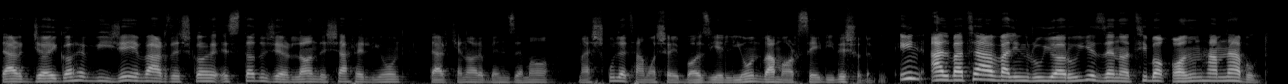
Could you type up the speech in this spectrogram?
در جایگاه ویژه ورزشگاه استاد دو ژرلاند شهر لیون در کنار بنزما مشغول تماشای بازی لیون و مارسی دیده شده بود. این البته اولین رویارویی زناتی با قانون هم نبود.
